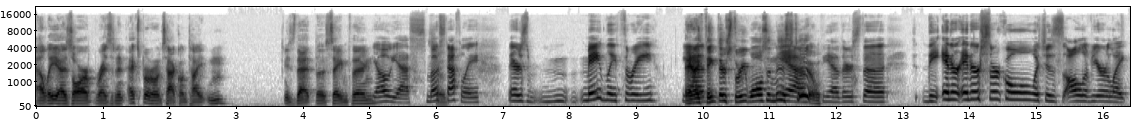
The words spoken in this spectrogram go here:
Ellie, as our resident expert on Attack on Titan, is that the same thing? Oh yes, most So- definitely. There's m- mainly three. And I think there's three walls in this yeah, too. Yeah, there's the the inner inner circle, which is all of your like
